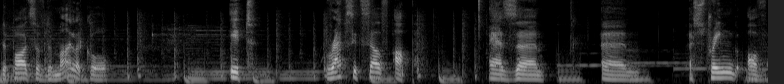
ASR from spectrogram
the parts of the molecule, it wraps itself up as um, um, a string of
